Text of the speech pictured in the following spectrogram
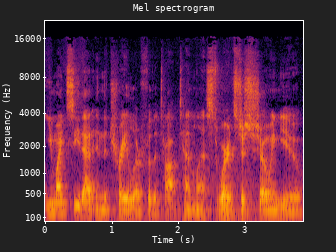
you might see that in the trailer for the top 10 list where it's just showing you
